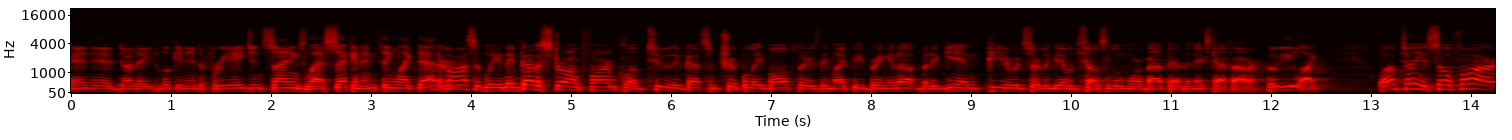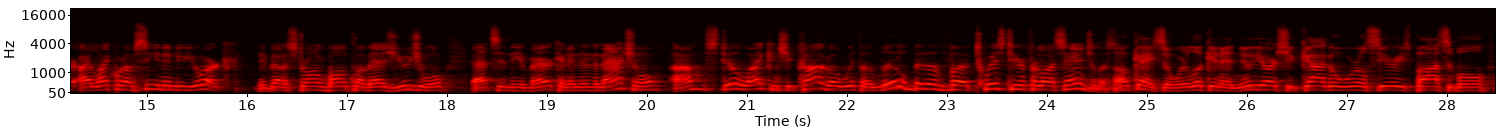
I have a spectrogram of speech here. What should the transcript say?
And uh, are they looking into free agent signings last second, anything like that? Or? Possibly. And they've got a strong farm club, too. They've got some AAA ball players they might be bringing up. But again, Peter would certainly be able to tell us a little more about that in the next half hour. Who do you like? Well, I'm telling you, so far, I like what I'm seeing in New York. They've got a strong ball club as usual. That's in the American. And in the National, I'm still liking Chicago with a little bit of a twist here for Los Angeles. Okay, so we're looking at New York, Chicago World Series possible,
